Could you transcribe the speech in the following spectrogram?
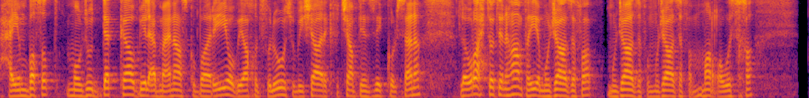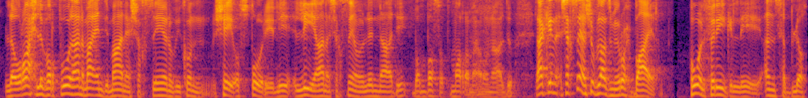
حينبسط. موجود دكة وبيلعب مع ناس كبار وبياخذ فلوس وبيشارك في Champions League كل سنة. لو راح توتنهام فهي مجازفة. مجازفة مجازفة مرة وسخة. لو راح ليفربول أنا ما عندي مانع شخصيا وبيكون شيء أسطوري لي, لي أنا شخصيا وللنادي. بنبسط مرة مع رونالدو. لكن شخصيا أشوف لازم يروح بايرن. هو الفريق اللي أنسب له.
